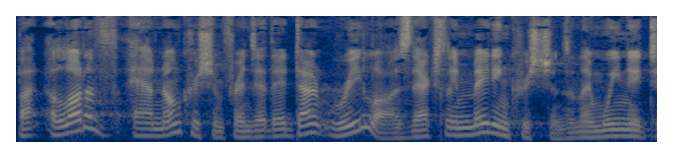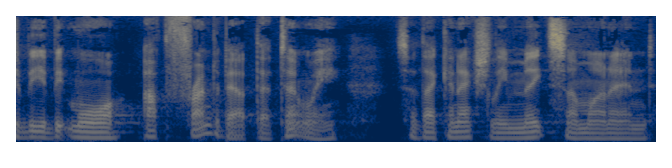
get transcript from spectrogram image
But a lot of our non Christian friends out there don't realise they're actually meeting Christians, and then we need to be a bit more upfront about that, don't we? So they can actually meet someone and,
